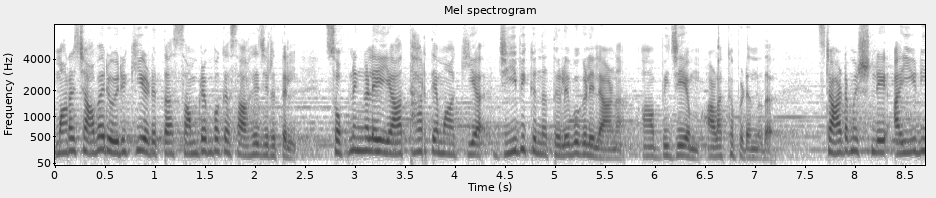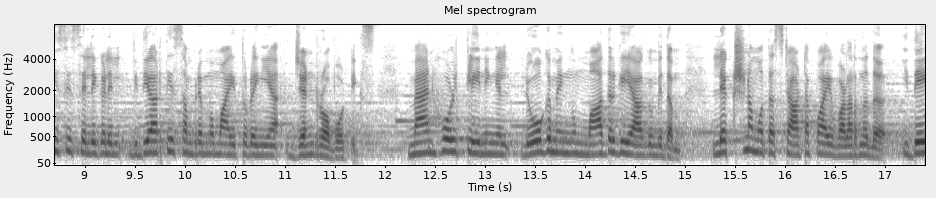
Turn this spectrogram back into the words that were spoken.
മറിച്ച് അവരൊരുക്കിയെടുത്ത സംരംഭക സാഹചര്യത്തിൽ സ്വപ്നങ്ങളെ യാഥാർത്ഥ്യമാക്കിയ ജീവിക്കുന്ന തെളിവുകളിലാണ് ആ വിജയം അളക്കപ്പെടുന്നത്. സ്റ്റാർട്ടപ്പ് മിഷന്റെ ഐ ഇ ഡി സി സെല്ലുകളിൽ വിദ്യാർത്ഥി സംരംഭമായി തുടങ്ങിയ ജെൻ റോബോട്ടിക്സ്. മാൻഹോൾ ക്ലീനിങ്ങിൽ ലോകമെങ്ങും മാതൃകയാകും വിധം ലക്ഷണമൊത്ത സ്റ്റാർട്ടപ്പായി വളർന്നത് ഇതേ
